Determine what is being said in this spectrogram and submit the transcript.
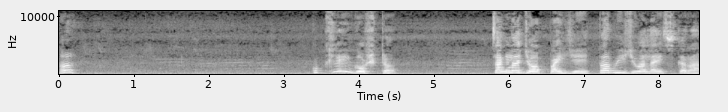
हां? कुठलीही गोष्ट चांगला जॉब पाहिजे तर व्हिज्युअलाइज करा.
